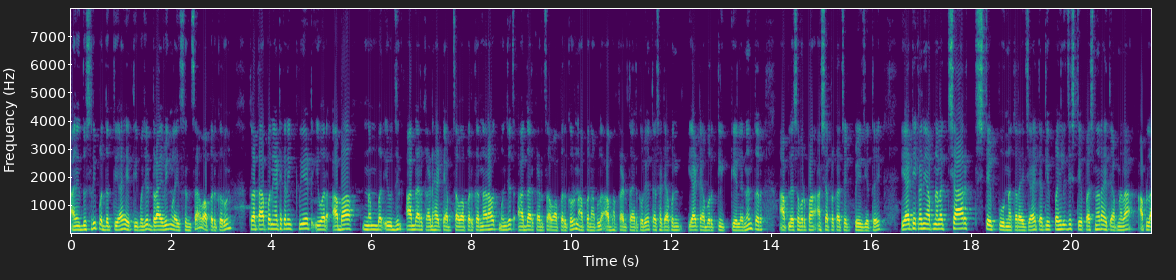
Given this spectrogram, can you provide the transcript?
आणि दुसरी पद्धती आहे ती म्हणजे ड्रायव्हिंग लायसन्सचा वापर करून. तर आता आपण या ठिकाणी क्रिएट युअर आभा नंबर युझिंग आधार कार्ड ह्या टॅबचा वापर करणार आहोत. म्हणजेच आधार कार्डचा वापर करून आपण आपलं आभा कार्ड तयार करूया. त्यासाठी आपण या टॅबवर क्लिक केल्यानंतर आपल्यासमोर पहा अशा प्रकारचं एक पेज येतं आहे या ठिकाणी आपल्याला चार स्टेप पूर्ण करायचे आहे त्यातली पहिली जी स्टेप असणार आहे ते आपल्याला आपला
